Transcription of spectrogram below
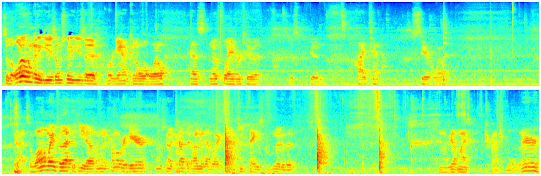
So the oil I'm going to use, I'm just going to use a organic canola oil. Has no flavor to it. Just good high temp sear oil. Alright, so while I'm waiting for that to heat up, I'm going to come over here. I'm just going to cut the onion that way to kind of keep things moving. And I've got my trash bowl there.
